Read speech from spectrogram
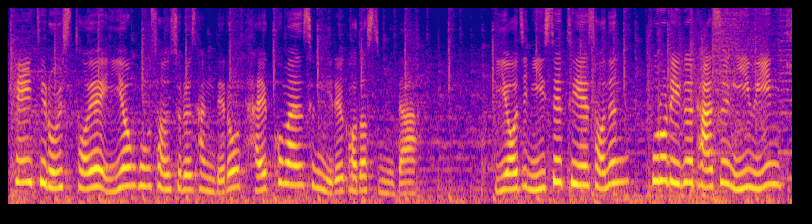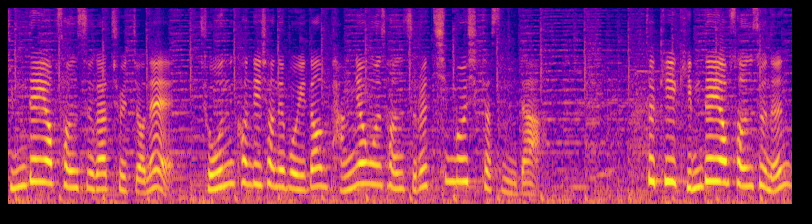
KT 롤스터의 이영호 선수를 상대로 달콤한 승리를 거뒀습니다. 이어진 2세트에서는 프로리그 다승 2위인 김대엽 선수가 출전해 좋은 컨디션을 보이던 박영훈 선수를 침몰시켰습니다. 특히 김대엽 선수는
